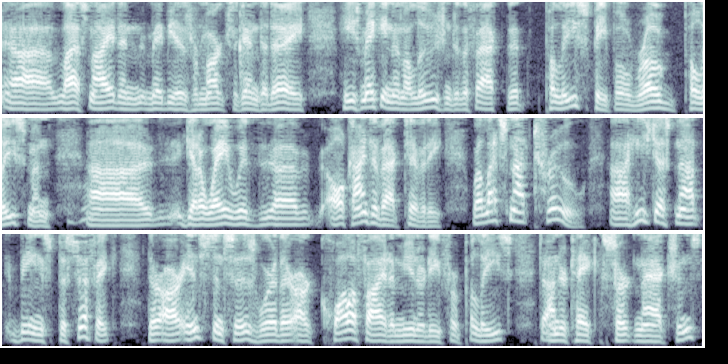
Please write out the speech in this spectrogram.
uh, last night, and maybe his remarks again today, he's making an allusion to the fact that police people, rogue policemen, mm-hmm. uh, get away with uh, all kinds of activity. Well, that's not true. Uh, he's just not being specific. There are instances where there are qualified immunity for police to undertake certain actions,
